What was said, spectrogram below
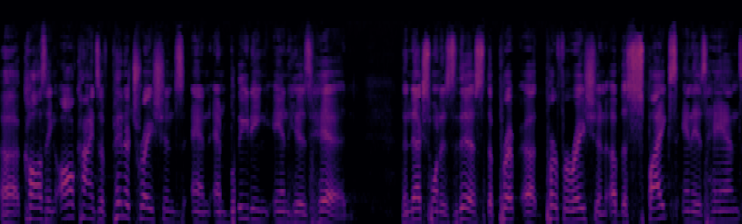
uh, causing all kinds of penetrations and and bleeding in his head. The next one is this the pre- uh, perforation of the spikes in his hands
